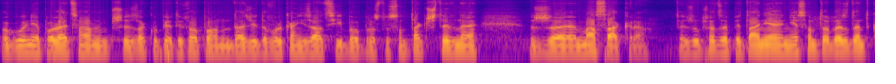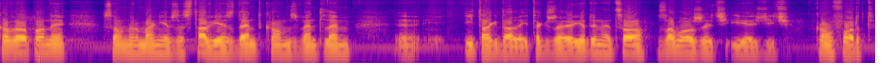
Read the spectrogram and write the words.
Ogólnie polecam przy zakupie tych opon dać je do wulkanizacji, bo po prostu są tak sztywne, że masakra. Też uprzedzę pytanie, nie są to bezdętkowe opony, są normalnie w zestawie z dętką, z wętlem yy, i tak dalej. Także jedyne co założyć i jeździć. Komfort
